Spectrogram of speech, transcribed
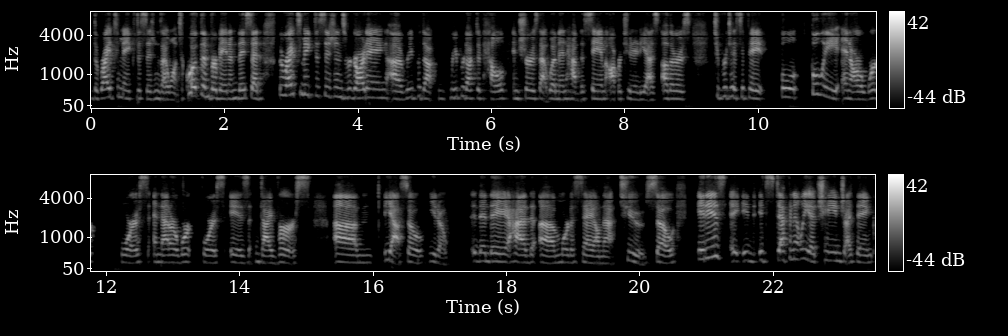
the right to make decisions. I want to quote them verbatim. They said the right to make decisions regarding uh, reproduct- reproductive health ensures that women have the same opportunity as others to participate full, fully in our workforce and that our workforce is diverse. Um, yeah, so you know, then they had uh, more to say on that too. So it is, it, it's definitely a change. I think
